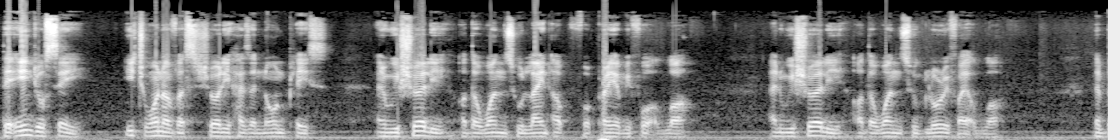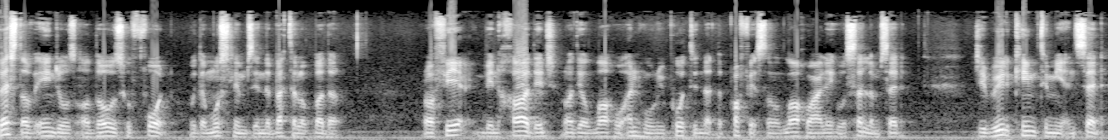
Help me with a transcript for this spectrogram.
The angels say, Each one of us surely has a known place, and we surely are the ones who line up for prayer before Allah and we surely are the ones who glorify Allah. The best of angels are those who fought with the Muslims in the Battle of Badr. Rafi' bin Khadij radiallahu anhu reported that the Prophet sallallahu said, Jibril came to me and said,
